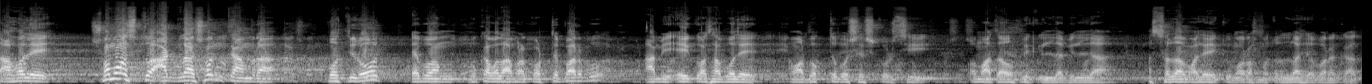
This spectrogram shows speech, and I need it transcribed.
তাহলে সমস্ত আগ্রাসনকে আমরা প্রতিরোধ এবং মোকাবেলা আমরা করতে পারব। আমি এই কথা বলে আমার বক্তব্য শেষ করছি। ওমাতা তৌফিক ইল্লা বিল্লাহ। আসসালামু আলাইকুম রহমতুল্লাহ বারকাত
